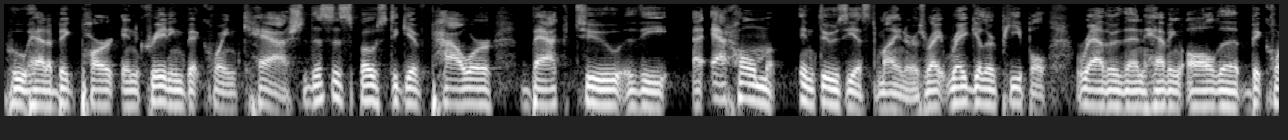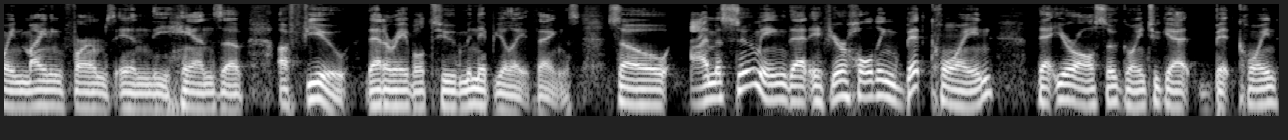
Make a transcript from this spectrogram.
who had a big part in creating Bitcoin Cash. This is supposed to give power back to the uh, at home enthusiast miners, right? Regular people rather than having all the Bitcoin mining farms in the hands of a few that are able to manipulate things. So I'm assuming that if you're holding Bitcoin, that you're also going to get Bitcoin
